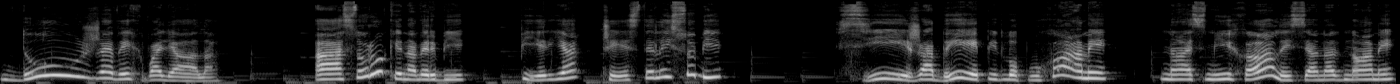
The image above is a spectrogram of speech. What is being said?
дуже вихваляла. А сороки на вербі пір'я чистили й собі. Всі жаби під лопухами насміхалися над нами.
